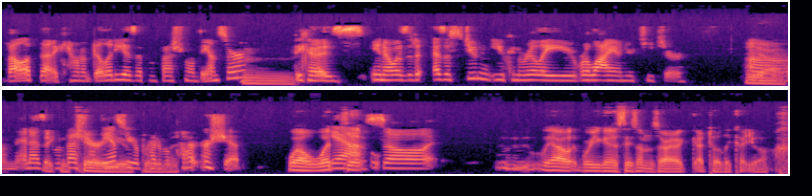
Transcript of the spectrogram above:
develop that accountability as a professional dancer mm. because you know as a as a student you can really rely on your teacher yeah, um, and as a professional dancer you are part of a much. partnership well what yeah uh, so mm-hmm. yeah were you gonna say something sorry I, I totally cut you off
